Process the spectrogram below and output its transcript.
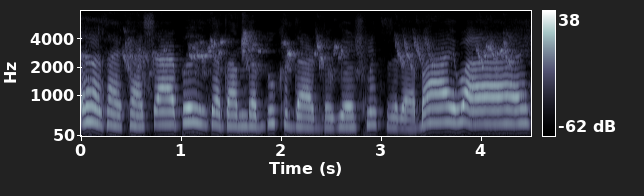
Evet arkadaşlar bu videodan da bu kadar da görüşmek üzere. Bay bay.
